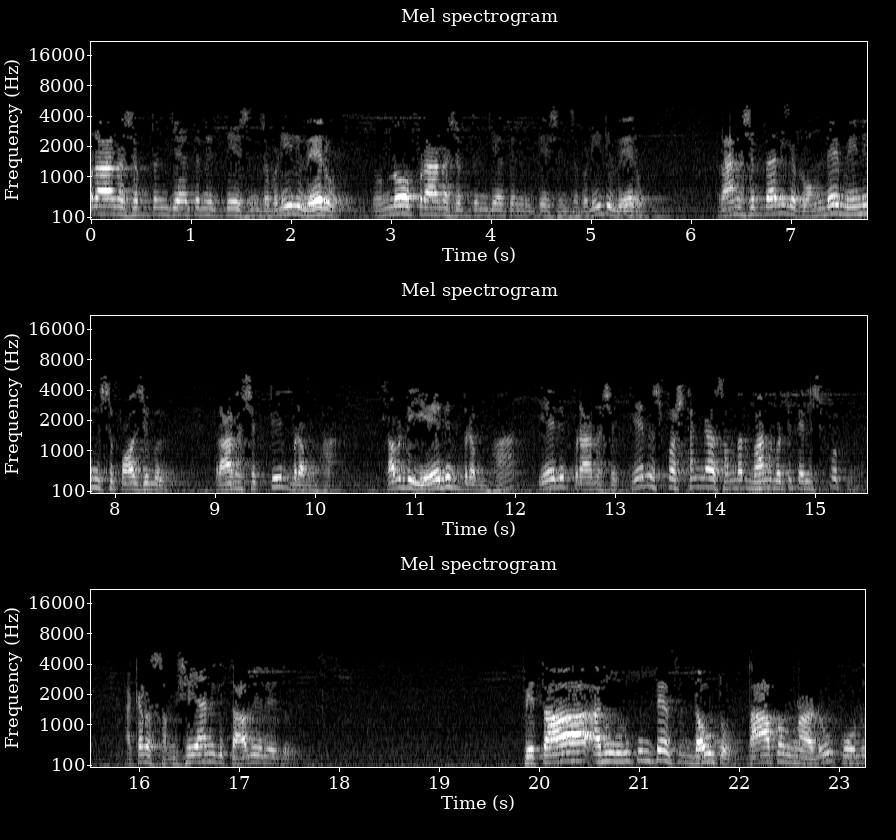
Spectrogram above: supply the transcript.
ప్రాణశబ్దం చేత ఇది వేరు. రెండో ప్రాణశబ్దం చేత ఇది వేరు. ప్రాణశబ్దానికి రెండే మీనింగ్స్ పాసిబుల్. ప్రాణశక్తి బ్రహ్మ. కాబట్టి ఏది బ్రహ్మ ఏది ప్రాణశక్తి అని స్పష్టంగా సందర్భాన్ని బట్టి తెలిసిపోతుంది. అక్కడ సంశయానికి తావే లేదు. పిత అని ఊరుకుంటే డౌట్. తాత ఉన్నాడు కోడు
